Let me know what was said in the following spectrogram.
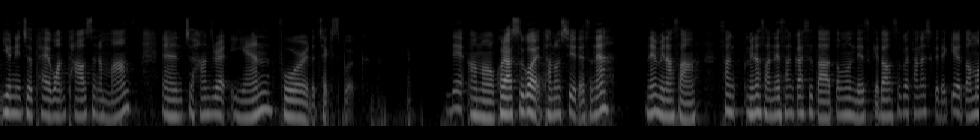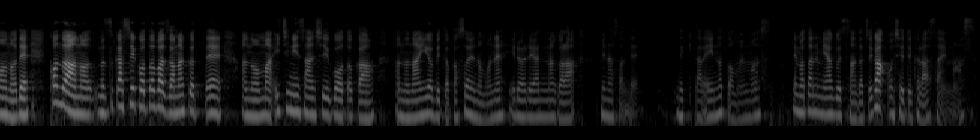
you need to pay 1000 a month and 200 yen for the textbook. であのこれはすごい楽しいですね。ね皆さん。さん皆さんね参加してたと思うんですけどすごい楽しくできると思うので今度はあの難しい言葉じゃなくてあの、まあ、12345とかあの何曜日とかそういうのもねいろいろやりながら皆さんでできたらいいなと思います。でまたね宮口さんたちが教えてくださいます。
